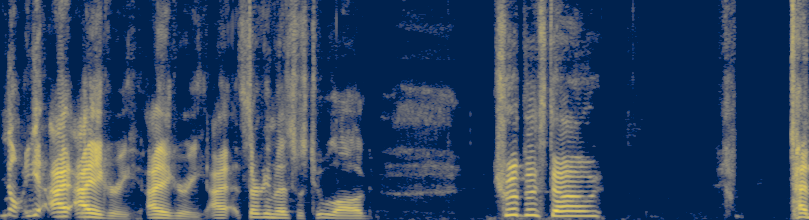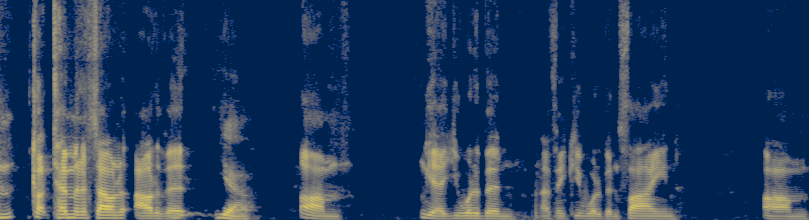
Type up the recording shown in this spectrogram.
No, yeah, I, I agree. I agree. I thirty minutes was too long. Trim this down. Ten cut ten minutes down out of it. yeah, Um, yeah, you would have been. I think you would have been fine. Um,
